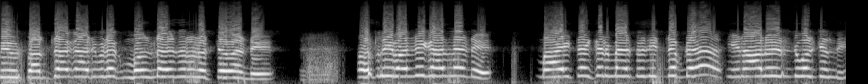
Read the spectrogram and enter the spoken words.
మేము సరదాగా అడవిలోకి మందు వచ్చామండి. అసలు ఇవన్నీ కాదులేండి. మా ఇంటి ఇక్కడ మెసేజ్ ఇచ్చినప్పుడే ఈయన ఆలోచించవలసింది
